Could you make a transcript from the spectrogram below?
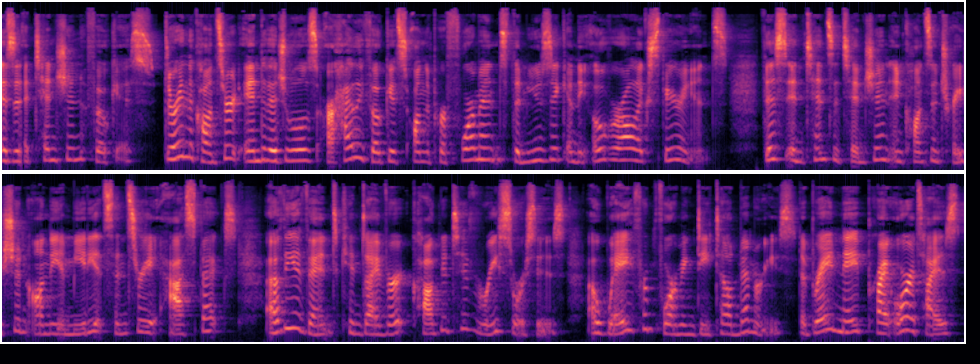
is attention focus. During the concert, individuals are highly focused on the performance, the music, and the overall experience. This intense attention and concentration on the immediate sensory aspects of the event can divert cognitive resources away from forming detailed memories. The brain may prioritize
